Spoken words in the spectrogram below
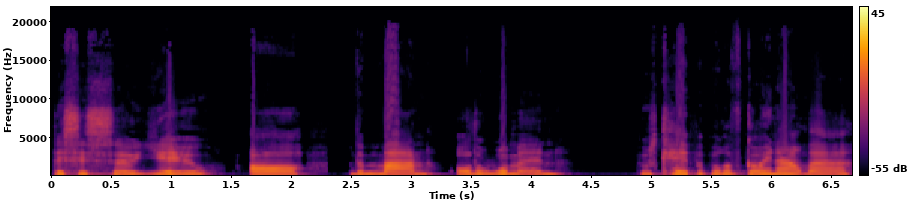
this is so you are the man or the woman who's capable of going out there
